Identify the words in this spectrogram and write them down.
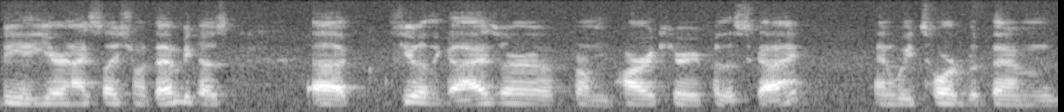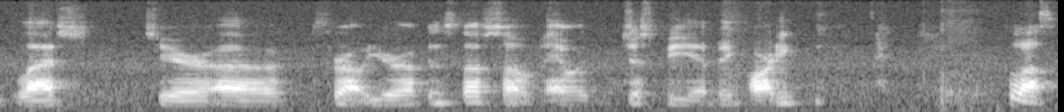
be a year in isolation with them because uh, a few of the guys are from Harakiri for the Sky, and we toured with them last year uh, throughout Europe and stuff. So it would just be a big party. last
